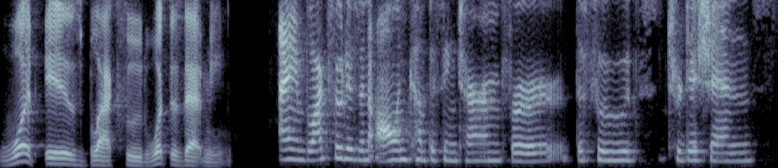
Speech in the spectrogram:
what is black food? What does that mean? I mean, Black food is an all-encompassing term for the foods, traditions,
